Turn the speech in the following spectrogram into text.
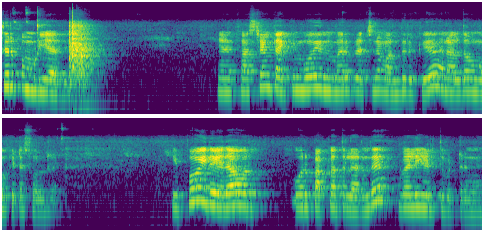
திருப்ப முடியாது. எனக்கு ஃபஸ்ட் டைம் தைக்கும்போது இந்த மாதிரி பிரச்சனை வந்திருக்கு. அதனால தான் உங்ககிட்ட சொல்கிறேன் இப்போது இது ஏதாவது ஒரு ஒரு பக்கத்துலேருந்து வெளியே எடுத்து விட்டுருங்க.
